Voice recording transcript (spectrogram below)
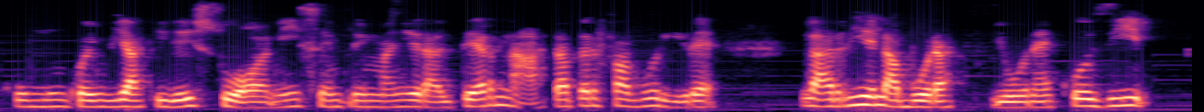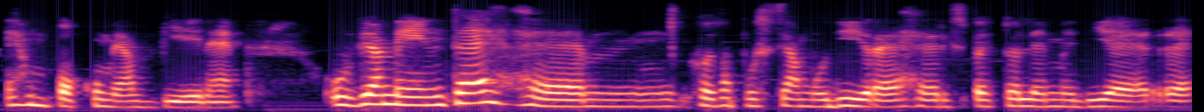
comunque inviati dei suoni sempre in maniera alternata per favorire la rielaborazione, così è un po' come avviene. Ovviamente ehm, cosa possiamo dire eh, rispetto all'MDR?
